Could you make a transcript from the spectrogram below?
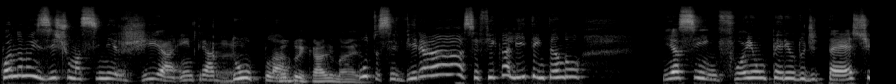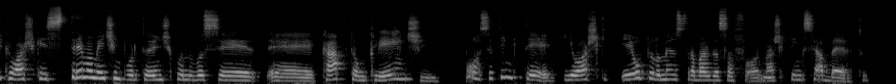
quando não existe uma sinergia entre a dupla, Complicado demais. Puta, você vira. Você fica ali tentando. E assim, foi um período de teste que eu acho que é extremamente importante quando você é, capta um cliente. Pô, você tem que ter. E eu acho que eu, pelo menos, trabalho dessa forma. Acho que tem que ser aberto.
